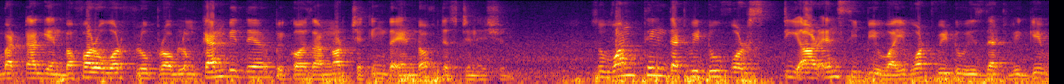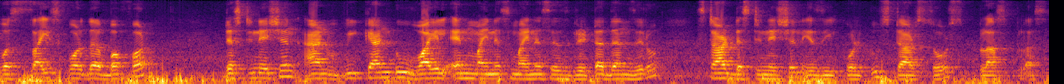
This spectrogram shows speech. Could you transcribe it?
but again buffer overflow problem can be there because I'm not checking the end of destination so one thing that we do for strncpy what we do is that we give a size for the buffer destination and we can do while n minus minus is greater than 0 start destination is equal to start source plus plus.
